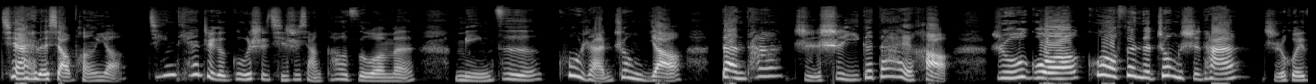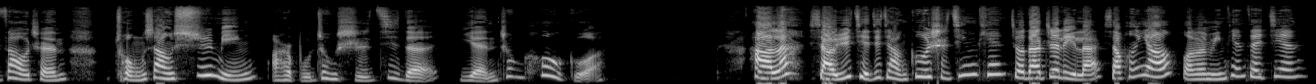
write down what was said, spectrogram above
亲爱的小朋友。今天这个故事其实想告诉我们，名字固然重要，但它只是一个代号。如果过分的重视它，只会造成崇尚虚名而不重实际的严重后果。好了，小鱼姐姐讲故事今天就到这里了，小朋友，我们明天再见。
